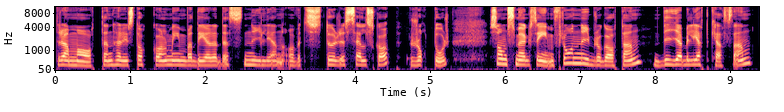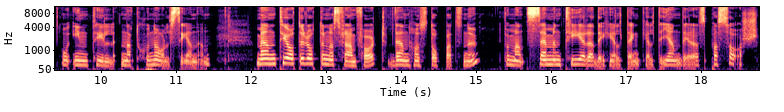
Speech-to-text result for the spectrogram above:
Dramaten här i Stockholm invaderades nyligen av ett större sällskap, råttor, som smög sig in från Nybrogatan, via biljettkassan och in till nationalscenen. Men Teaterråttornas framfart, den har stoppats nu, för man cementerade helt enkelt igen deras passage.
